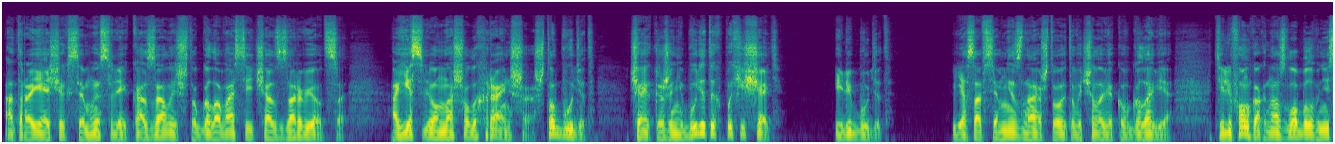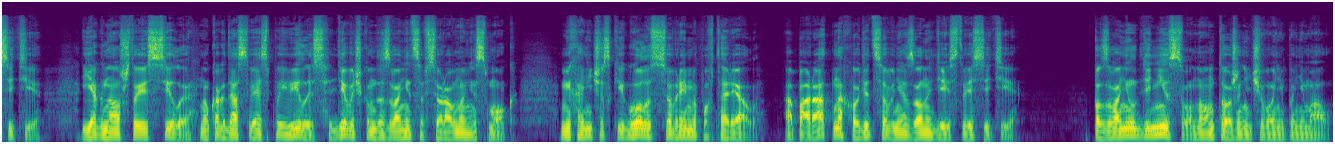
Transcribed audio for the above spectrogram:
От роящихся мыслей казалось, что голова сейчас взорвется. А если он нашел их раньше, что будет? Чайка же не будет их похищать? Или будет? Я совсем не знаю, что у этого человека в голове. Телефон, как назло, был вне сети. Я гнал, что есть силы, но когда связь появилась, девочкам дозвониться все равно не смог. Механический голос все время повторял. Аппарат находится вне зоны действия сети. Позвонил Денису, но он тоже ничего не понимал.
